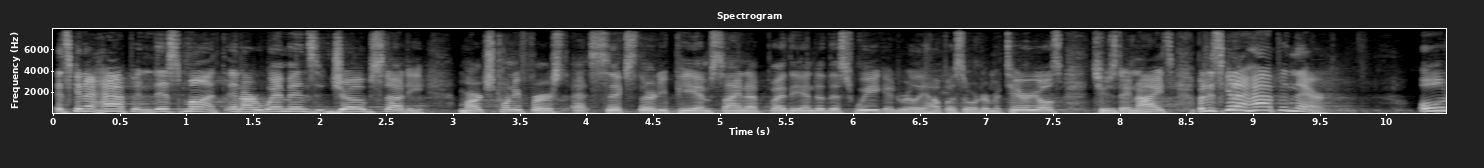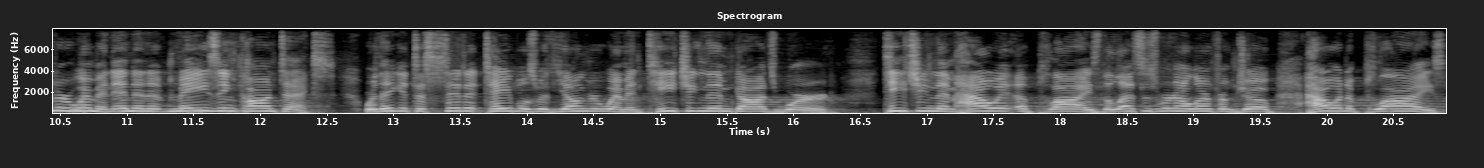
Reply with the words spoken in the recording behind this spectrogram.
It's going to happen this month in our women's Job study, March 21st at 6:30 p.m. Sign up by the end of this week. It'd really help us order materials Tuesday nights. But it's going to happen there. Older women in an amazing context where they get to sit at tables with younger women, teaching them God's word, teaching them how it applies, the lessons we're going to learn from Job, how it applies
